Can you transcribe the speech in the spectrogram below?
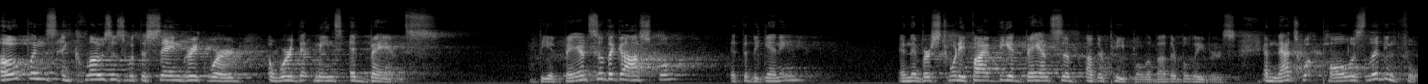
opens and closes with the same Greek word, a word that means advance. The advance of the gospel at the beginning, and then verse 25, the advance of other people, of other believers. And that's what Paul is living for.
